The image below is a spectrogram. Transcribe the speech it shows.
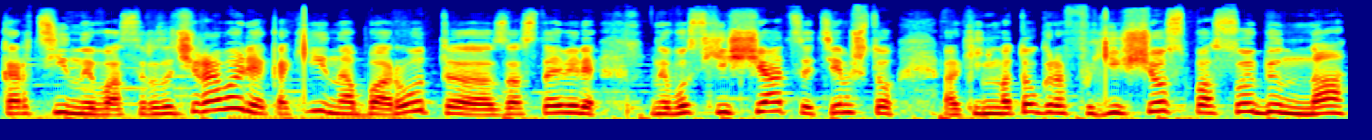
картины вас разочаровали, а какие, наоборот, заставили восхищаться тем, что кинематограф еще способен на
